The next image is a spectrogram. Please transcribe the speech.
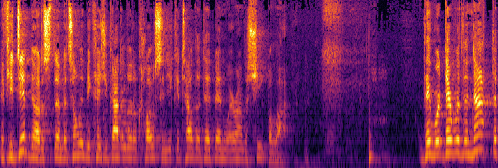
If you did notice them, it's only because you got a little close and you could tell that they'd been around the sheep a lot. They were, they were, the, not the,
